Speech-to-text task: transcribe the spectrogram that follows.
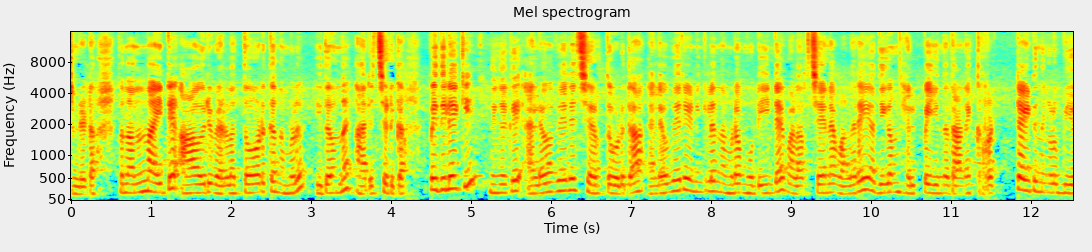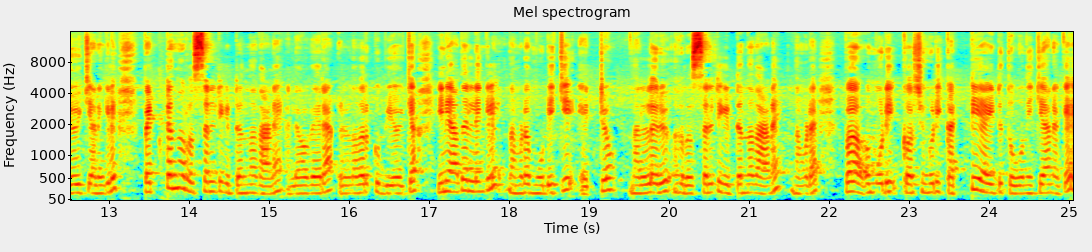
എടുത്തിട്ടുണ്ട് കേട്ടോ. അപ്പോൾ നന്നായിട്ട് ആ ഒരു വെള്ളത്തോടൊക്കെ നമ്മൾ ഇതൊന്ന് അരച്ചെടുക്കുക. അപ്പോൾ ഇതിലേക്ക് നിങ്ങൾക്ക് അലോവേര ചേർത്ത് കൊടുക്കുക. അലോവേര ആണെങ്കിൽ നമ്മുടെ മുടിയുടെ വളർച്ചേനെ വളരെയധികം ഹെൽപ്പ് ചെയ്യുന്നതാണ്. കറക്റ്റ് ആയിട്ട് നിങ്ങൾ ഉപയോഗിക്കുകയാണെങ്കിൽ പെട്ടെന്ന് റിസൾട്ട് കിട്ടുന്നതാണ് അലോവേര ഉള്ളവർക്ക് ഉപയോഗിക്കാം. ഇനി അതല്ലെങ്കിൽ നമ്മുടെ മുടിക്ക് ഏറ്റവും നല്ലൊരു റിസൾട്ട് കിട്ടുന്നതാണ് നമ്മുടെ ഇപ്പോൾ മുടി കുറച്ചും കൂടി കട്ടിയായിട്ട് തോന്നിക്കാനൊക്കെ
